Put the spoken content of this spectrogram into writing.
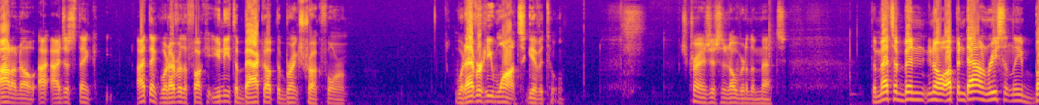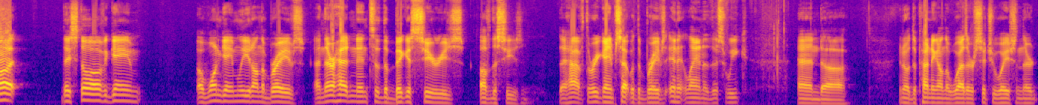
I don't know. I, I just think I think whatever the fuck you need to back up the Brinks truck for him. Whatever he wants, give it to him. Let's transition it over to the Mets. The Mets have been, you know, up and down recently, but they still have a game, a one-game lead on the Braves, and they're heading into the biggest series of the season. They have three games set with the Braves in Atlanta this week, and uh, you know, depending on the weather situation, they're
